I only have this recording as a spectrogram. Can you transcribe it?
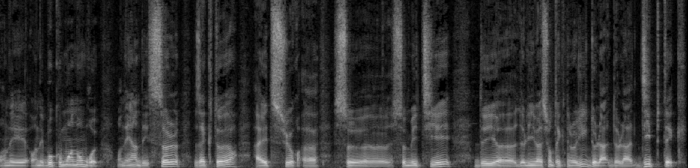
on, est, on est beaucoup moins nombreux. On est un des seuls acteurs à être sur euh, ce, ce, métier des, euh, de l'innovation technologique, de la, de la deep tech.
